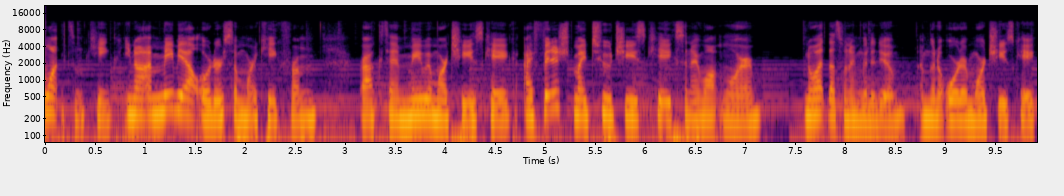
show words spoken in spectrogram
want some cake. You know, maybe I'll order some more cake from Rakuten. Maybe more cheesecake. I finished my two cheesecakes and I want more. You know what? That's what I'm gonna do. I'm gonna order more cheesecake.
